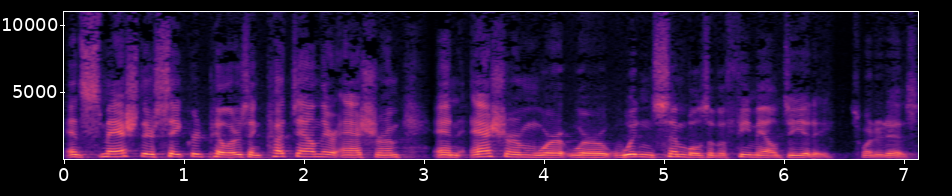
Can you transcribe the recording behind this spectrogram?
and smash their sacred pillars and cut down their asherim. And asherim were, were wooden symbols of a female deity. That's what it is.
